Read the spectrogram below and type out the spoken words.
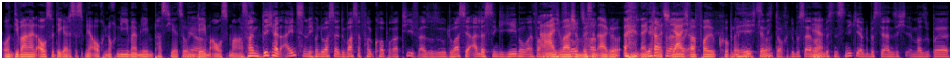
Und die waren halt auch so, Digga, das ist mir auch noch nie in meinem Leben passiert, so Ja. in dem Aber Ausmaß. vor allem dich halt einzeln. Ich meine, du hast ja, du warst ja voll kooperativ. Also so, du hast ja alles denen gegeben, um einfach. Ah, ich war Flow schon ein bisschen agro. Nein, Ja, Quatsch. Ja, ich war voll kooperativ. Nee, ich kenne so. dich doch. Du bist ja einfach Ja. ein bisschen sneaky, aber du bist ja an sich immer super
